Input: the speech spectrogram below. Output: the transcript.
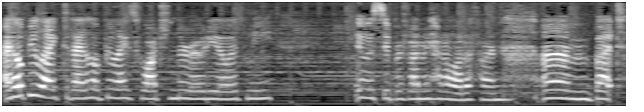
I hope you liked it. I hope you liked watching the rodeo with me. It was super fun. We had a lot of fun. Um, but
